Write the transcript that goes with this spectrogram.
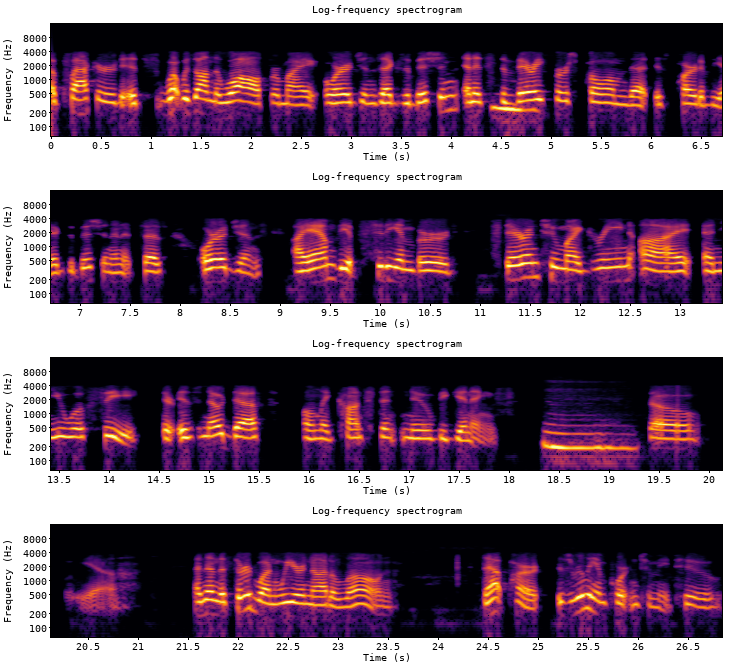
a placard. It's what was on the wall for my Origins exhibition, and it's mm-hmm. the very first poem that is part of the exhibition, and it says, "Origins, I am the obsidian bird. Stare into my green eye, and you will see there is no death, only constant new beginnings." Mm. So, yeah. And then the third one, we are not alone that part is really important to me too.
